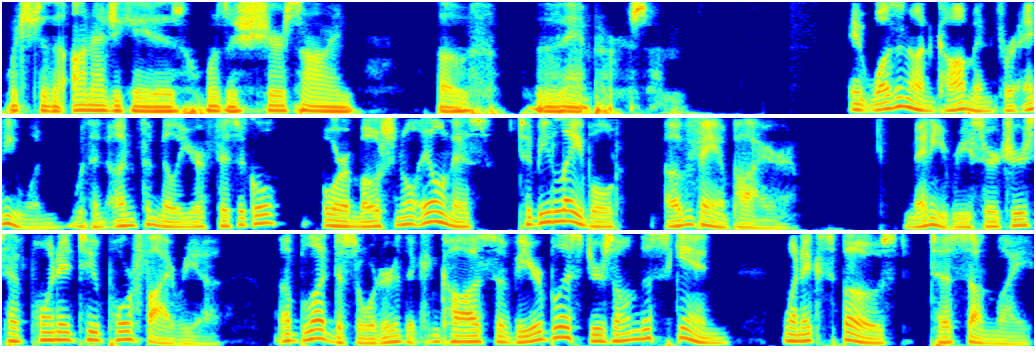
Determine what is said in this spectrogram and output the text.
which to the uneducated was a sure sign of vampirism. It wasn't uncommon for anyone with an unfamiliar physical or emotional illness to be labeled a vampire. Many researchers have pointed to porphyria, a blood disorder that can cause severe blisters on the skin when exposed to sunlight,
